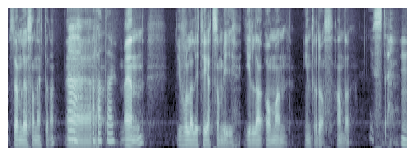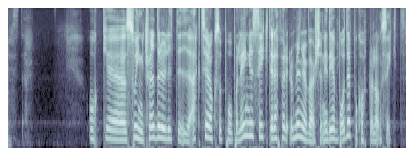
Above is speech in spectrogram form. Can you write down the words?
sömnlösa nätterna. Ah, Eh, jag fattar. men det är volatilitet som vi gillar om man intradas handlar. Just det. Mm. Just det. Och eh, swingtrader du lite i aktier också på, på längre sikt. Är det för reversion, är det både på kort och lång sikt?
